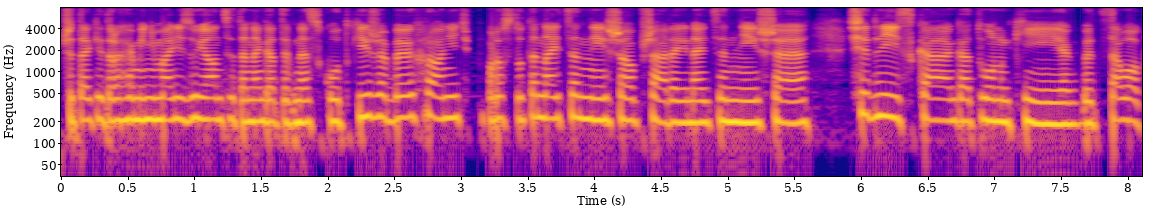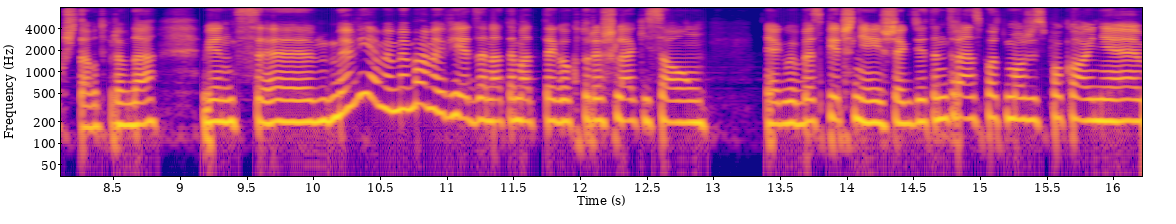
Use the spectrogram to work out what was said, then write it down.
czy takie trochę minimalizujące te negatywne skutki, żeby chronić po prostu te najcenniejsze obszary i najcenniejsze siedliska, gatunki, jakby całokształt, prawda? Więc e, my wiemy, my mamy wiedzę na temat tego, które szlaki są jakby bezpieczniejsze, gdzie ten transport może spokojnie,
